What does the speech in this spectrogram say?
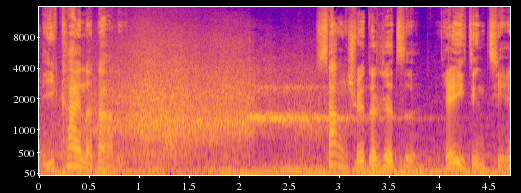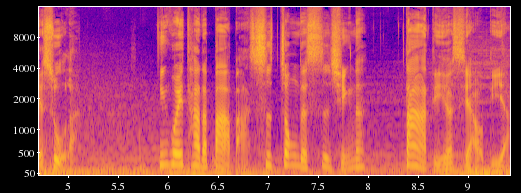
离开了那里。上学的日子也已经结束了，因为他的爸爸失踪的事情呢，大迪和小迪啊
